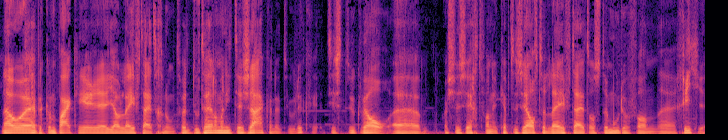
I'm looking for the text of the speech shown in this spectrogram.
Nou uh, heb ik een paar keer uh, jouw leeftijd genoemd. Het doet helemaal niet ter zake natuurlijk. Het is natuurlijk wel, uh, als je zegt van ik heb dezelfde leeftijd als de moeder van Gietje.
